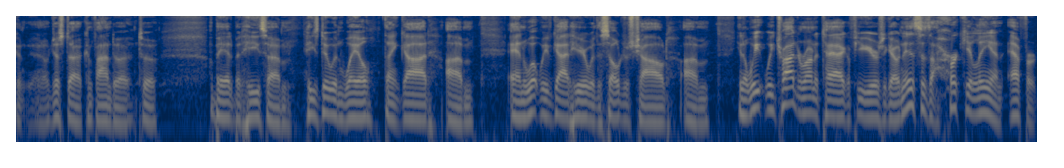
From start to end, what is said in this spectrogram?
you know just uh, confined to a to. A, a bed, but he's um, he's doing well, thank God. Um, and what we've got here with the soldier's child, um, you know, we, we tried to run a tag a few years ago, and this is a Herculean effort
